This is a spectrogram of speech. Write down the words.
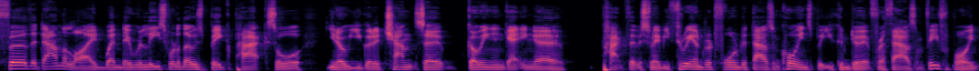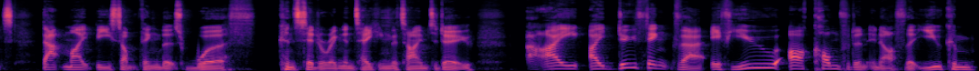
further down the line when they release one of those big packs or, you know, you got a chance at going and getting a pack that was maybe 300, 400,000 coins, but you can do it for a thousand FIFA points. That might be something that's worth considering and taking the time to do. I I do think that if you are confident enough that you can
